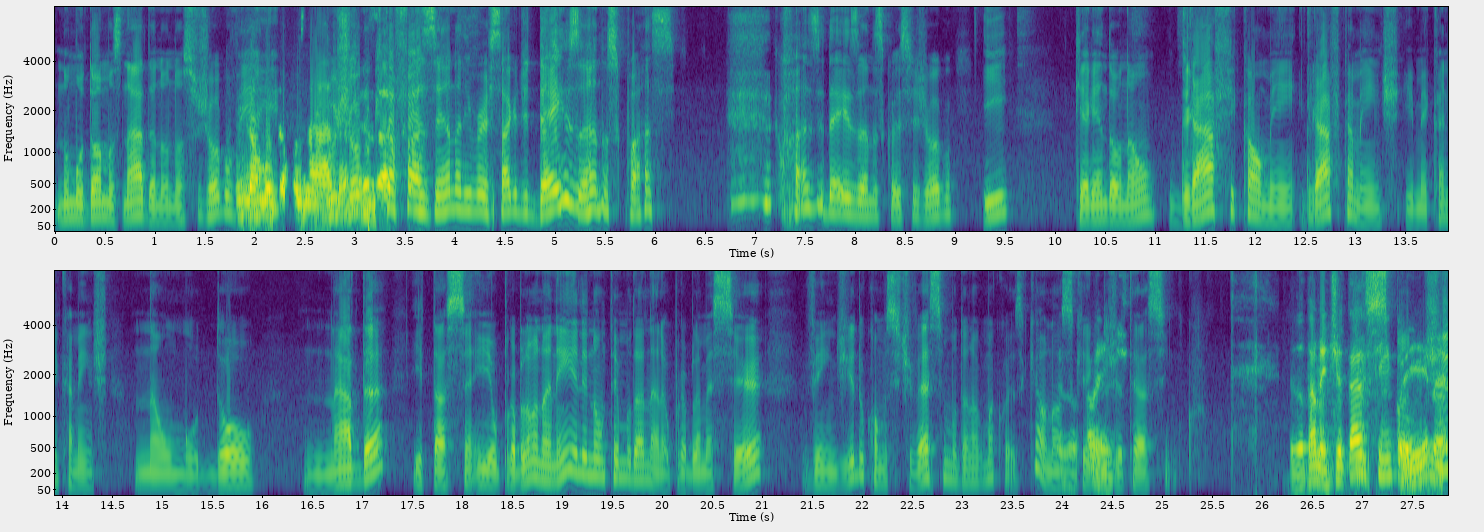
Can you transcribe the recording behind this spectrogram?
não mudamos nada no nosso jogo, vem não aí nada, o jogo exatamente. que está fazendo aniversário de 10 anos quase. quase 10 anos com esse jogo. E, querendo ou não, graficamente, graficamente e mecanicamente não mudou nada. E, tá se... e o problema não é nem ele não ter mudado nada, o problema é ser vendido como se estivesse mudando alguma coisa, que é o nosso Exatamente. querido GTA V. Exatamente, GTA V aí, né?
